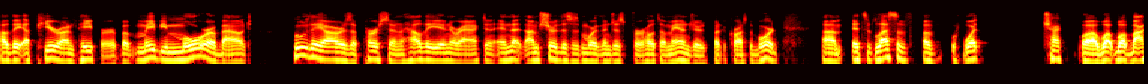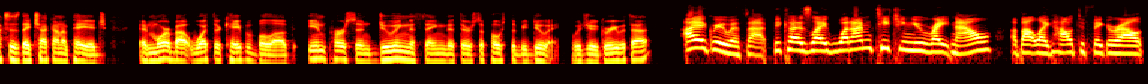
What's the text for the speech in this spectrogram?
how they appear on paper, but maybe more about who they are as a person, how they interact, and, and that, I'm sure this is more than just for hotel managers, but across the board, um, it's less of of what check uh, what what boxes they check on a page, and more about what they're capable of in person, doing the thing that they're supposed to be doing. Would you agree with that? I agree with that because like what I'm teaching you right now about like how to figure out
